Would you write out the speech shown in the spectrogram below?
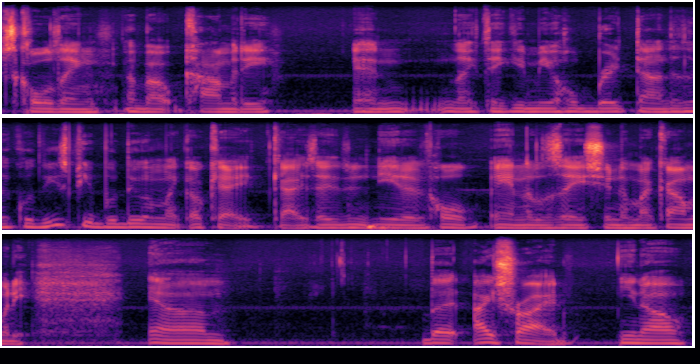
scolding about comedy and like they give me a whole breakdown. They're like, "Well, these people do." I'm like, "Okay, guys, I didn't need a whole analyzation of my comedy." Um, but I tried. You know,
